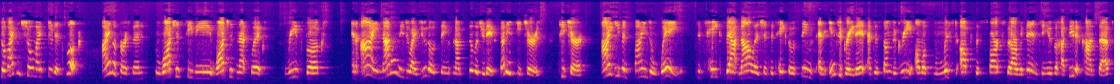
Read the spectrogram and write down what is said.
So if I can show my students, look, I'm a person who watches TV, watches Netflix, reads books, and I, not only do I do those things and I'm still a Judaic studies teachers, teacher, I even find a way to take that knowledge and to take those things and integrate it and to some degree almost lift up the that are within to use the Hasidic concept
